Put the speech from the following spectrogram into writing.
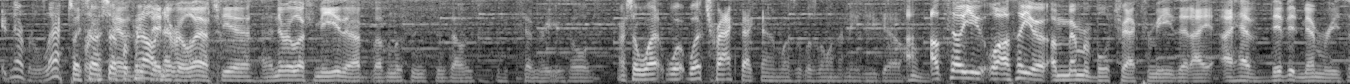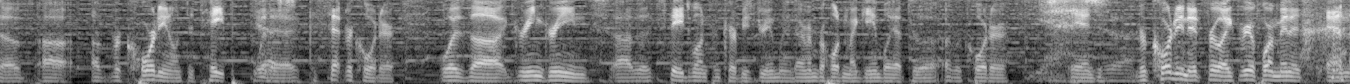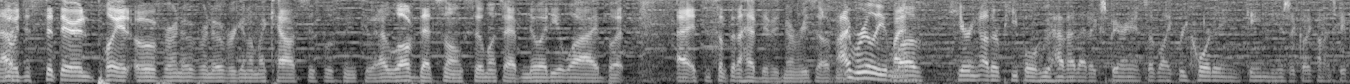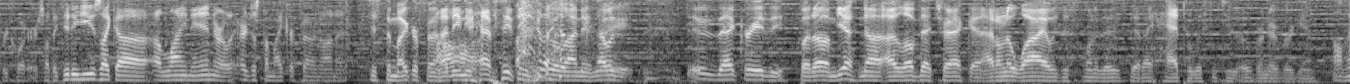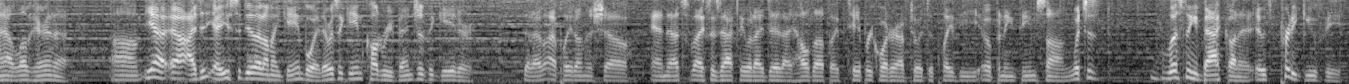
It never left. But so so yeah, for was gonna now, say it it never left. Yeah, it never left for me either. I've, I've been listening since I was like seven or eight years old. All right, so what, what what track back then was was the one that made you go? I- Hmm. I'll tell you. Well, I'll tell you a, a memorable track for me that I, I have vivid memories of uh, of recording onto tape with a cassette recorder. Was uh, Green Greens, uh, the stage one from Kirby's Dream Land. I remember holding my Game Boy up to a, a recorder and just Yeah. recording it for like three or four minutes, and I would just sit there and play it over and over and over again on my couch, just listening to it. I loved that song so much. I have no idea why, but uh, it's just something I have vivid memories of. I really My- love hearing other people who have had that experience of like recording game music like on a tape recorder or something. Did you use like a, a line in or, or just a microphone on it? just the microphone. I didn't even Oh. have anything to do a line in. That was. it was that crazy. But um, yeah, no, I love that track. I don't know why. It was just one of those that I had to listen to over and over again. Oh man, I love hearing that. Um, yeah, yeah, I did. I used to do that on my Game Boy. There was a game called Revenge of the Gator that I, I played on the show, and that's that's exactly what I did. I held up a tape recorder up to it to play the opening theme song, which is listening back on it, it was pretty goofy,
